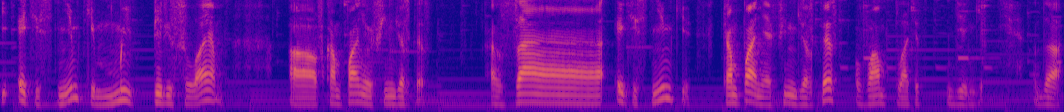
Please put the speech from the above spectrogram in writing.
И эти снимки мы пересылаем э, в компанию FingerTest. За эти снимки компания FingerTest вам платит деньги. Да.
